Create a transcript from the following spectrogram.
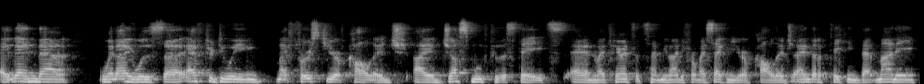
and then uh, when I was uh, after doing my first year of college, I had just moved to the states, and my parents had sent me money for my second year of college. I ended up taking that money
